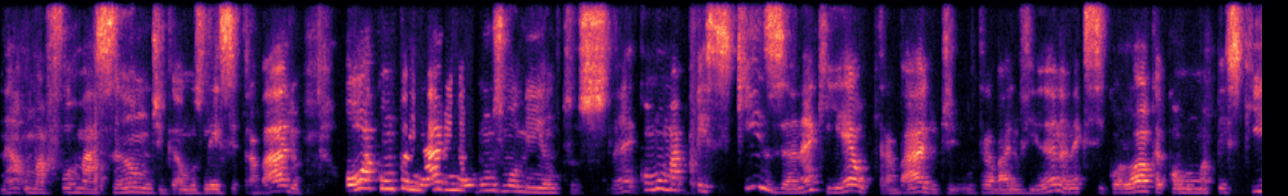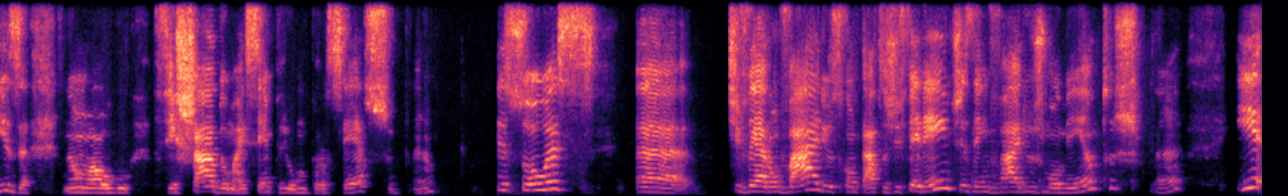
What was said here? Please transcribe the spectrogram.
né, uma formação, digamos, nesse trabalho, ou acompanharam em alguns momentos, né, como uma pesquisa, né, que é o trabalho de o trabalho Viana, né, que se coloca como uma pesquisa, não algo fechado, mas sempre um processo. Né, pessoas uh, tiveram vários contatos diferentes em vários momentos, né? E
